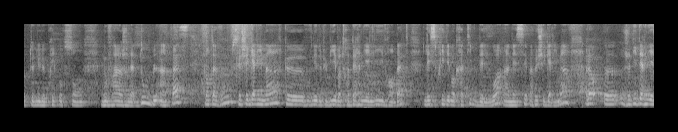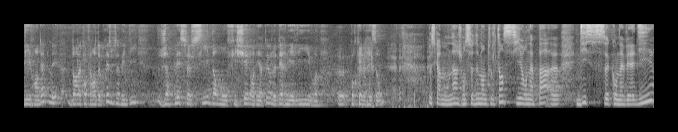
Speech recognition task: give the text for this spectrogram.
obtenu le prix pour son ouvrage La double impasse. Quant à vous, c'est chez Gallimard que vous venez de publier votre dernier livre en date, L'esprit démocratique des lois, un essai paru chez Gallimard. Alors, euh, je dis dernier livre en date, mais dans la conférence de presse, vous avez dit, j'appelais ceci dans mon fichier d'ordinateur le dernier livre. Euh, pour quelle raison? Parce qu'à mon âge, on se demande tout le temps si on n'a pas euh, dit ce qu'on avait à dire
